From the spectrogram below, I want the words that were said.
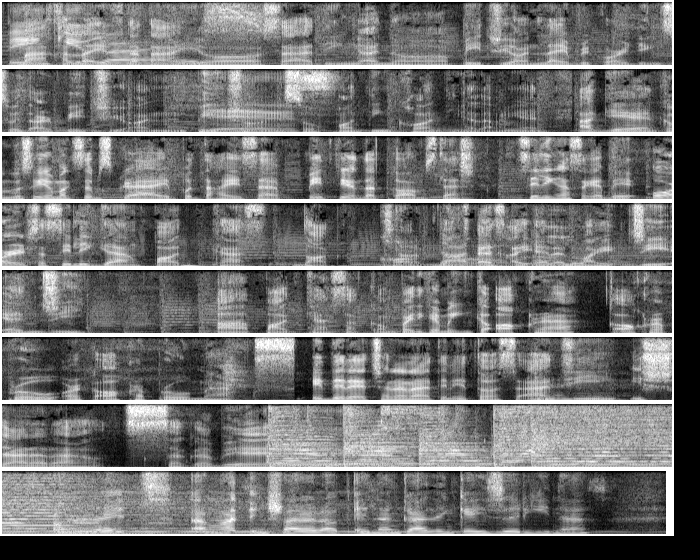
Thank you, Maka-live na tayo sa ating ano Patreon live recordings with our Patreon patrons. Yes. So, konting-konti na lang yan. Again, kung gusto niyo mag-subscribe, punta kayo sa patreon.com slash siligang sa gabi or sa siligangpodcast.com. That's S-I-L-L-Y-G-N-G uh, podcast.com. Pwede kayo maging ka-okra, ka-okra pro, or ka-okra pro max. Idiretso na natin ito sa ating i-shoutout sa gabi. Alright, ang ating shoutout ay nanggaling kay Zarina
